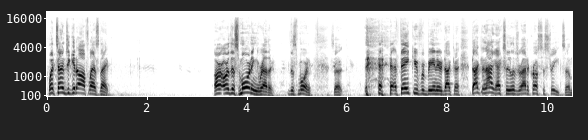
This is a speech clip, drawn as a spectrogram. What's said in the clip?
what time did you get off last night? Or, or this morning, rather. This morning. So thank you for being here, Dr. Dr. Knock actually lives right across the street. So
